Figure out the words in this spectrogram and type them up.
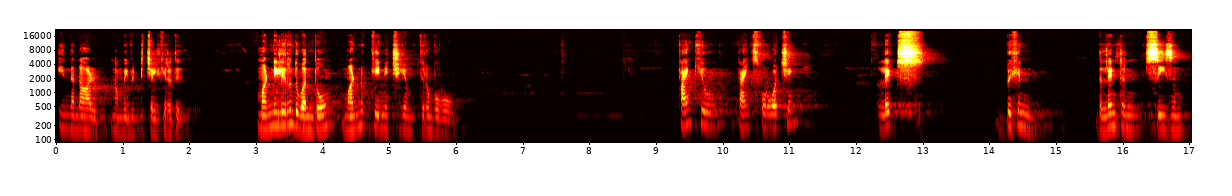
இந்த நாள் நம்மை விட்டு செல்கிறது. மண்ணிலிருந்து வந்தோம் மண்ணுக்கே நிச்சயம் திரும்புவோம். தேங்க்யூ தேங்க்ஸ் ஃபார் வாட்சிங் let's begin the Lenten season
